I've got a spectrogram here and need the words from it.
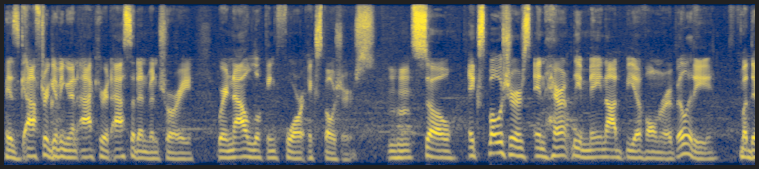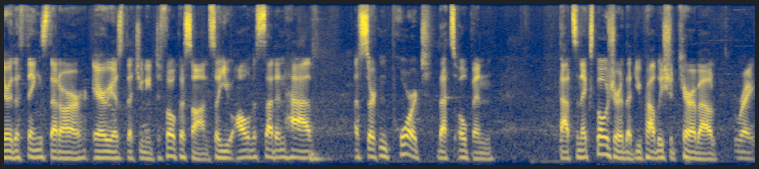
is after giving you an accurate asset inventory, we're now looking for exposures. Mm-hmm. So exposures inherently may not be a vulnerability, but they're the things that are areas that you need to focus on. So you all of a sudden have a certain port that's open. That's an exposure that you probably should care about Right.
